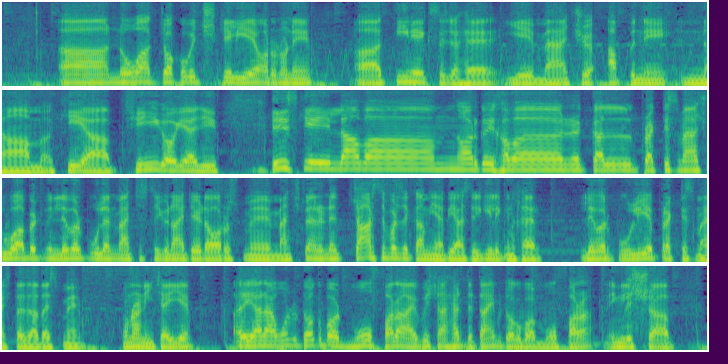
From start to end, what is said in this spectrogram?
नोवाक जोकोविच के लिए और उन्होंने तीन एक से जो है ये मैच अपने नाम किया। ठीक हो गया जी। इसके अलावा और कोई खबर? कल प्रैक्टिस मैच हुआ between Liverpool and Manchester United और उसमें मैनचेस्टर ने चार सिफर से कामयाबी हासिल की, लेकिन खैर लिवरपूल ये प्रैक्टिस मैच था, ज़्यादा इसमें होना नहीं चाहिए। अरे यार I want to talk about Mo Farah I wish I had the time to talk about Mo Farah English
